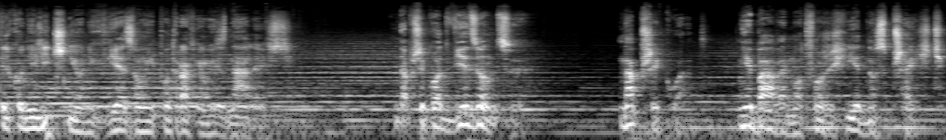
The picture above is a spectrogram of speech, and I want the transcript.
tylko nieliczni o nich wiedzą i potrafią je znaleźć. Na przykład wiedzący. Na przykład, niebawem otworzy się jedno z przejść,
